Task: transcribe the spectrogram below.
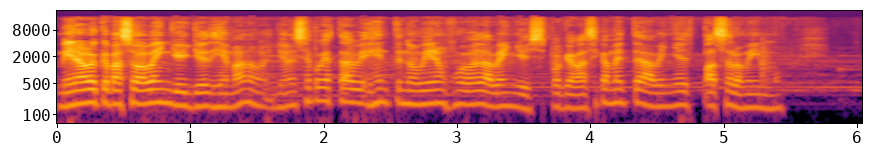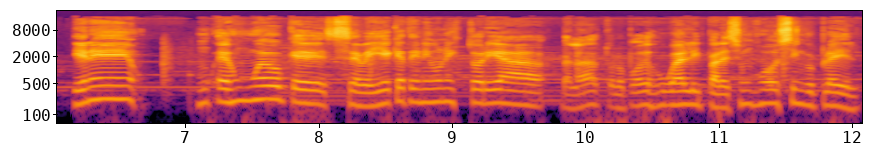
Mira lo que pasó a Avengers. Yo dije, mano, yo no sé por qué esta gente no viene un juego de Avengers. Porque básicamente Avengers pasa lo mismo. Tiene. Es un juego que se veía que tenía una historia, ¿verdad? Tú lo puedes jugar y parece un juego single player.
